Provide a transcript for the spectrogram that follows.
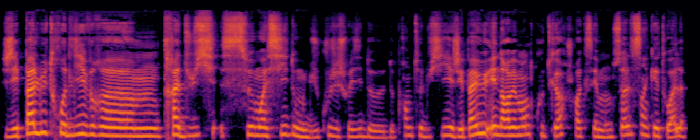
j'ai pas lu trop de livres euh, traduits ce mois-ci, donc du coup j'ai choisi de, prendre celui-ci et j'ai pas eu énormément de coups de cœur, je crois que c'est mon seul 5 étoiles.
